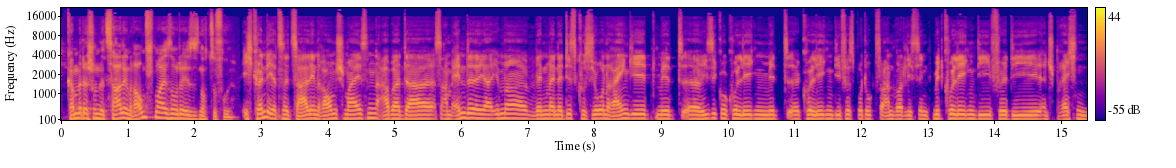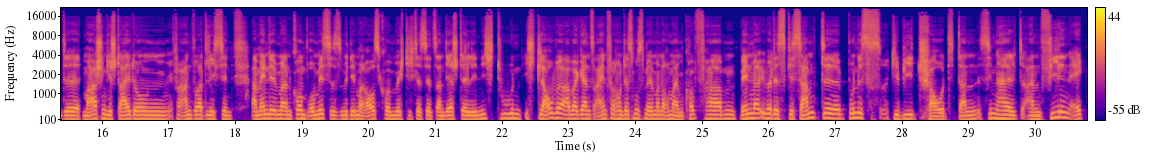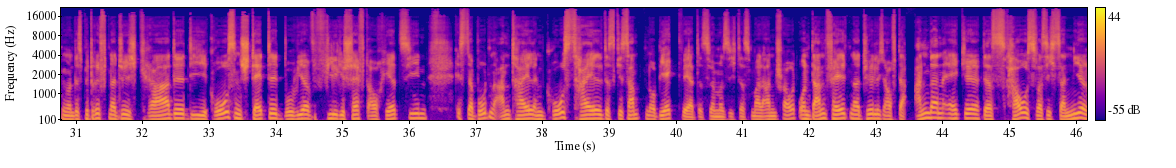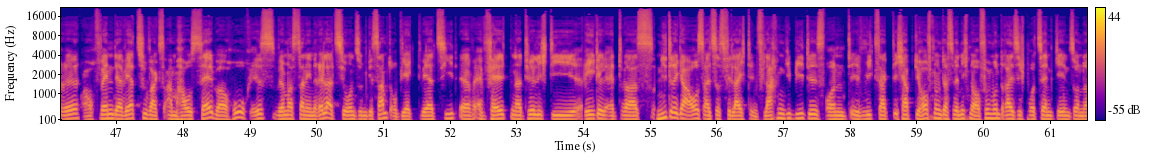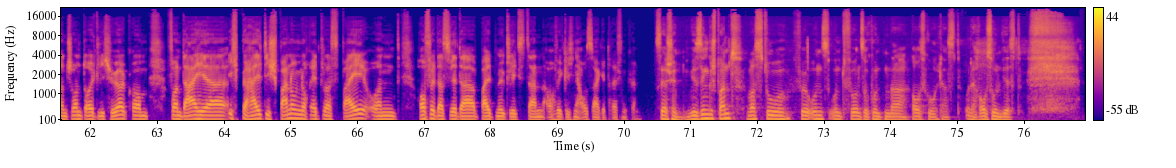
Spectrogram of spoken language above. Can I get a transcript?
Kann man da schon eine Zahl in den Raum schmeißen oder ist es noch zu früh? Ich könnte jetzt eine Zahl in den Raum schmeißen, aber da es am Ende ja immer, wenn man in eine Diskussion reingeht mit äh, Risikokollegen, mit äh, Kollegen, die fürs Produkt verantwortlich sind, mit Kollegen, die für die entsprechende Margengestaltung verantwortlich sind, am Ende immer ein Kompromiss ist, mit dem wir rauskommen, möchte ich das jetzt an der Stelle nicht tun. Ich glaube aber ganz einfach, und das muss man immer noch in meinem Kopf haben, wenn man über das gesamte Bundesgebiet schaut, dann sind halt an vielen Ecken und das betrifft natürlich gerade die großen Städte, wo wir viel Geschäft auch herziehen, ist der Bodenanteil ein Großteil des gesamten Objektwertes, wenn man sich das mal anschaut. Und dann fällt natürlich auf der anderen Ecke das Haus, was ich saniere, auch wenn der Wertzuwachs am Haus selber hoch ist, wenn man es dann in Relation zum Gesamtobjektwert sieht, äh, fällt natürlich die Regel etwas niedriger aus, als das vielleicht im flachen Gebiet ist. Und äh, wie gesagt, ich habe die Hoffnung, dass wir nicht nur nur auf 35 Prozent gehen, sondern schon deutlich höher kommen. Von daher, ich behalte die Spannung noch etwas bei und hoffe, dass wir da baldmöglichst dann auch wirklich eine Aussage treffen können. Sehr schön. Wir sind gespannt, was du für uns und für unsere Kunden da rausgeholt hast oder rausholen wirst.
